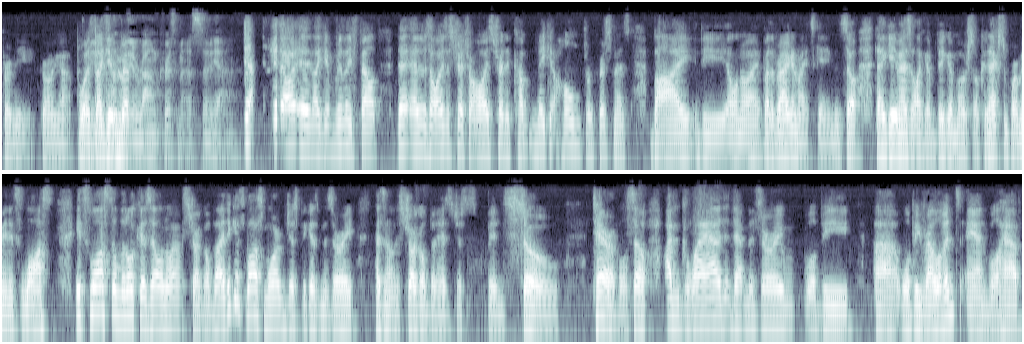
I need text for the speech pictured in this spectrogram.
for me growing up. Was yeah, like it, really around Christmas, so yeah. Yeah, you know, and like it really felt that it was always a stretch. I always tried to come make it home for Christmas by the Illinois by the Bragging Rights game, and so that game has like a big emotional connection for me. And it's lost it's lost a little because Illinois struggled, but I think it's lost more just because Missouri hasn't only struggled, but has just been so terrible. So I'm glad that Missouri will be uh, will be relevant and we'll have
